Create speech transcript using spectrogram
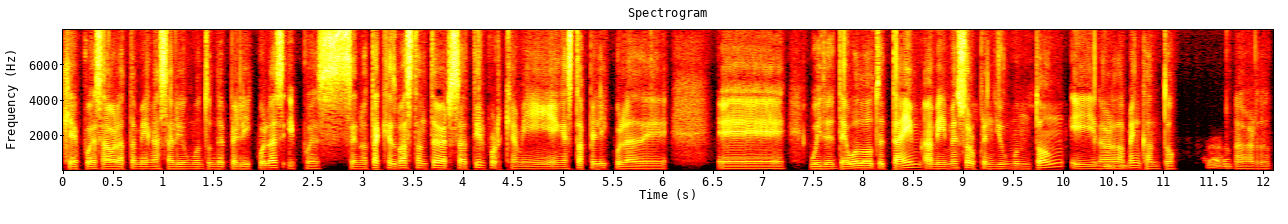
que pues ahora también ha salido un montón de películas y pues se nota que es bastante versátil porque a mí en esta película de eh, With the Devil All the Time, a mí me sorprendió un montón y la verdad me encantó, claro. la verdad.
